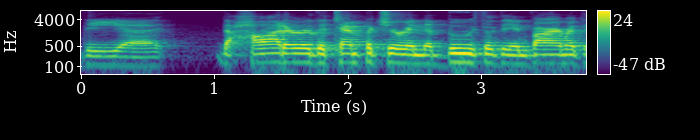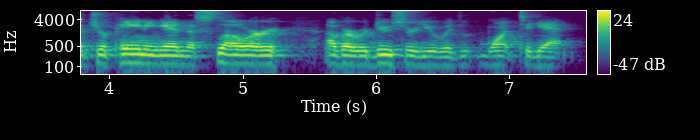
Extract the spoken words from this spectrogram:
The, uh, the hotter the temperature in the booth or the environment that you're painting in, the slower of a reducer you would want to get.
